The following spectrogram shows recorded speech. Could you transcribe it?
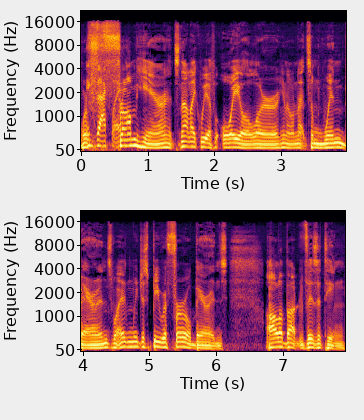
We're Exactly. from here. It's not like we have oil or, you know, not some wind barons. Why didn't we just be referral barons? All about visiting.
